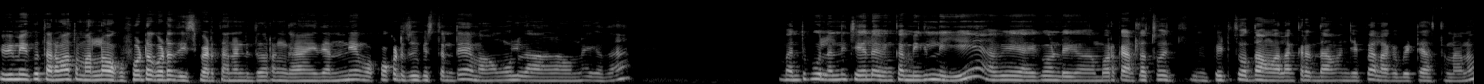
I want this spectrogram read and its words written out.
ఇవి మీకు తర్వాత మళ్ళీ ఒక ఫోటో కూడా తీసి పెడతానండి దూరంగా. ఇది అన్నీ ఒక్కొక్కటి చూపిస్తుంటే మామూలుగా అలా ఉన్నాయి కదా బంతిపూలన్నీ పూలన్నీ చేలోవి ఇంకా మిగిలినవి అవి అయిగోండి మొరక అట్లా చూ పెట్టి చూద్దాం అలంకరిద్దామని చెప్పి అలాగ పెట్టేస్తున్నాను.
